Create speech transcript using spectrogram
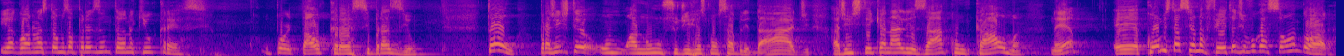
e agora nós estamos apresentando aqui o Cresce, o portal Cresce Brasil. Então, para a gente ter um anúncio de responsabilidade, a gente tem que analisar com calma né, é, como está sendo feita a divulgação agora.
